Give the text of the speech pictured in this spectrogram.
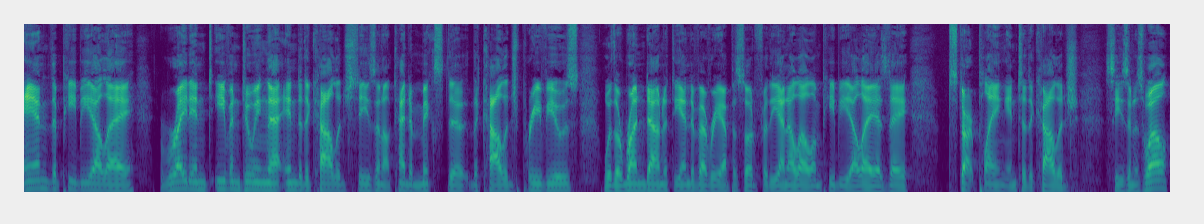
and the PBLA, right in even doing that into the college season. I'll kind of mix the the college previews with a rundown at the end of every episode for the NLL and PBLA as they start playing into the college season as well.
